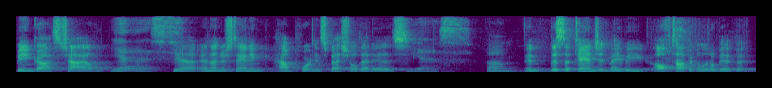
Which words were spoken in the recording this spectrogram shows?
being God's child. yes. Yeah, and understanding how important and special that is. Yes. Um, and this is a tangent, maybe off topic a little bit, but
